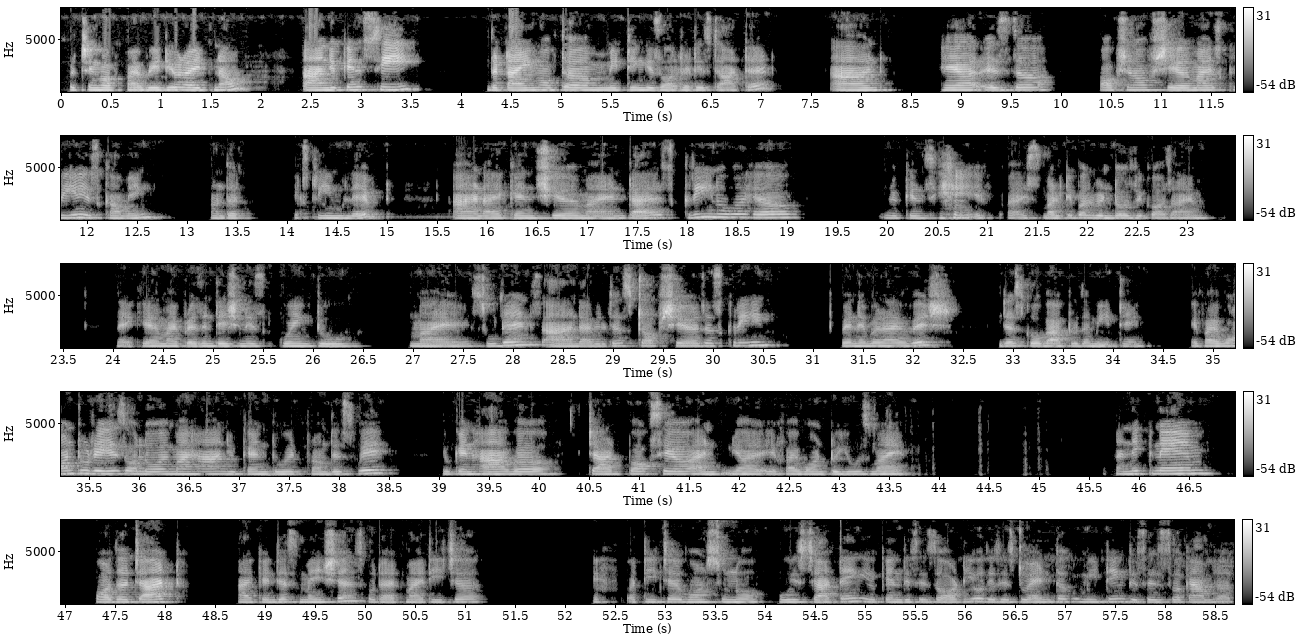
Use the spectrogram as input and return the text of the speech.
switching off my video right now. And you can see the time of the meeting is already started. And here is the option of share my screen is coming on the extreme left and I can share my entire screen over here. You can see if it's multiple windows because I am like here my presentation is going to my students and I will just stop share the screen whenever I wish. Just go back to the meeting. If I want to raise or lower my hand you can do it from this way. You can have a chat box here and yeah if I want to use my a nickname for the chat I can just mention so that my teacher if a teacher wants to know who is chatting you can this is audio this is to end the meeting this is the camera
